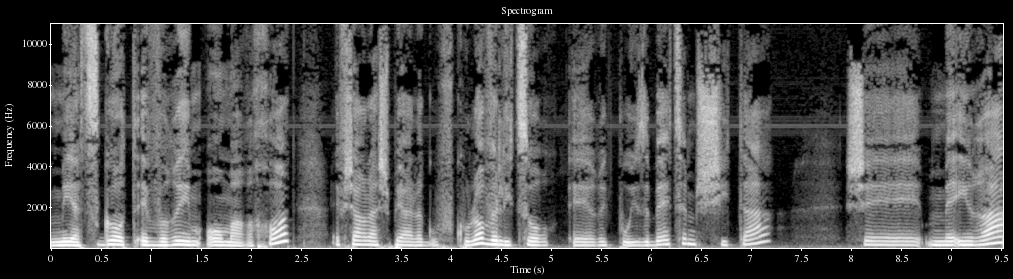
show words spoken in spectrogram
מייצגות איברים או מערכות, אפשר להשפיע על הגוף כולו וליצור uh, ריפוי. זה בעצם שיטה שמאירה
